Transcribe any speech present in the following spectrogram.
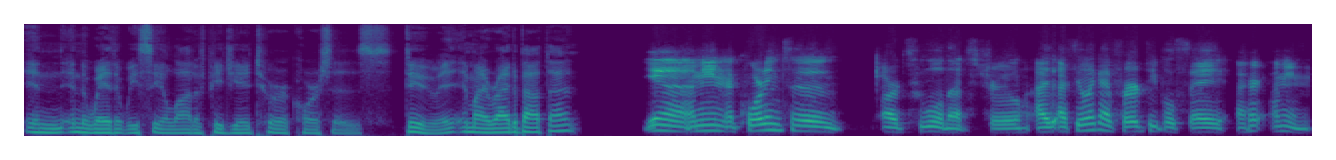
in in the way that we see a lot of PGA Tour courses do. Am I right about that? Yeah, I mean, according to our tool, that's true. I, I feel like I've heard people say. I heard. I mean,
